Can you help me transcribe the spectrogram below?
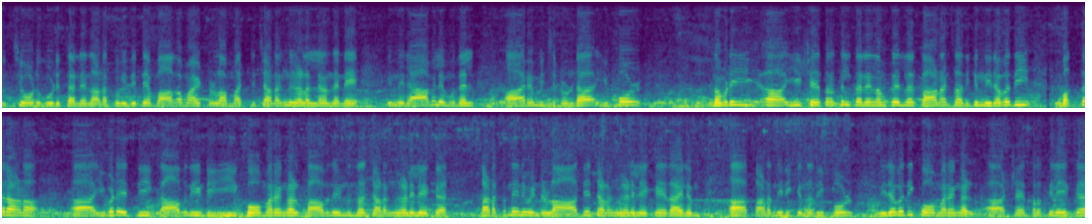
ഉച്ചയോടുകൂടി തന്നെ നടക്കും. ഇതിന്റെ ഭാഗമായിട്ടുള്ള മറ്റ് ചടങ്ങുകളെല്ലാം തന്നെ ഇന്ന് രാവിലെ മുതൽ ആരംഭിച്ചിട്ടുണ്ട്. ഇപ്പോൾ നമ്മുടെ ഈ ഈ ക്ഷേത്രത്തിൽ തന്നെ നമുക്ക് ഇന്ന് കാണാൻ സാധിക്കും നിരവധി ഭക്തരാണ് ഇവിടെ എത്തി കാവ് തീണ്ടി ഈ കോമരങ്ങൾ കാവ് നീണ്ടുന്ന ചടങ്ങുകളിലേക്ക് കടക്കുന്നതിന് വേണ്ടിയുള്ള ആദ്യ ചടങ്ങുകളിലേക്ക് ഏതായാലും കടന്നിരിക്കുന്നത് ഇപ്പോൾ നിരവധി കോമരങ്ങൾ ക്ഷേത്രത്തിലേക്ക്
